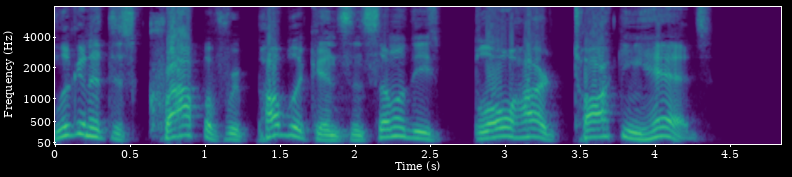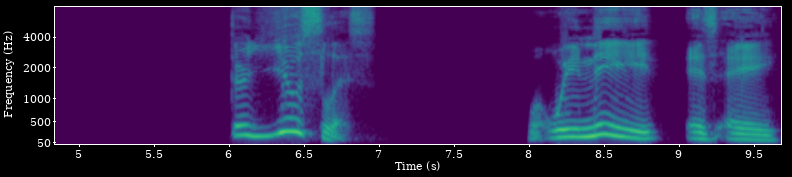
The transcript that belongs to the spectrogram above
Looking at this crop of Republicans and some of these blowhard talking heads, they're useless. What we need is a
